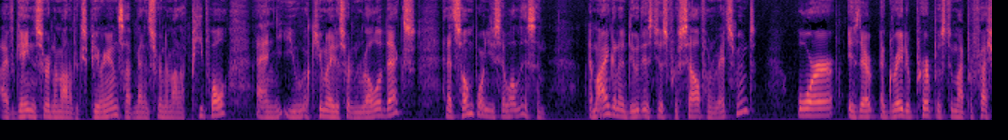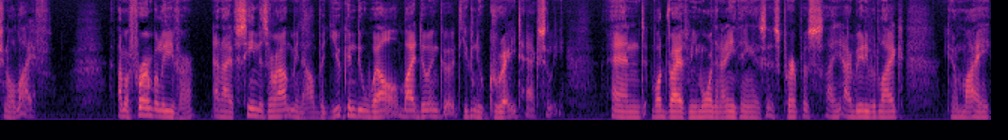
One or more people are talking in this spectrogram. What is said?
I've gained a certain amount of experience, I've met a certain amount of people, and you accumulate a certain Rolodex. And at some point, you say, well, listen, am I going to do this just for self enrichment? Or is there a greater purpose to my professional life? I'm a firm believer, and I've seen this around me now, but you can do well by doing good. You can do great, actually. And what drives me more than anything is, is purpose. I, I really would like, you know, my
